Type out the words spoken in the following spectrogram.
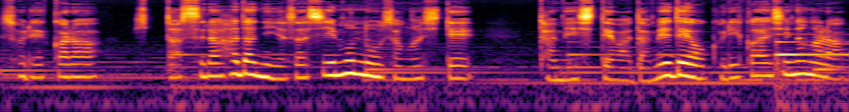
それからひたすら肌に優しいものを探して試してはダメでを繰り返しながら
